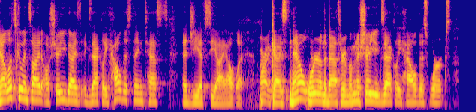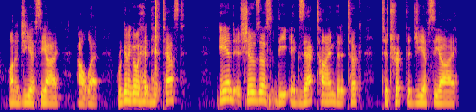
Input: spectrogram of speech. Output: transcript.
now let's go inside. I'll show you guys exactly how this thing tests a GFCI outlet. All right guys, now we're in the bathroom. I'm gonna show you exactly how this works on a GFCI outlet. We're gonna go ahead and hit test and it shows us the exact time that it took to trip the GFCI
